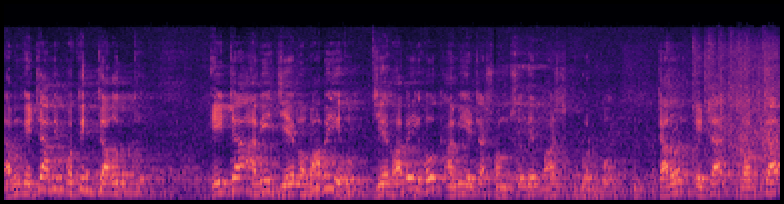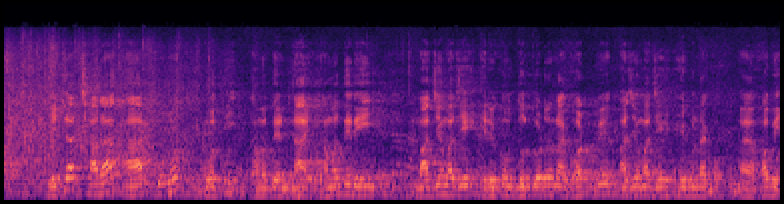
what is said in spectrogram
এবং এটা আমি প্রতিজ্ঞাবদ্ধ। এইটা আমি যেভাবেই হোক যেভাবেই হোক আমি এটা সংসদে পাশ করব। কারণ এটা দরকার, এটা ছাড়া আর কোনো গতি আমাদের নাই। আমাদের এই মাঝে মাঝে এরকম দুর্ঘটনা ঘটবে, মাঝে মাঝে এগুলো হবে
